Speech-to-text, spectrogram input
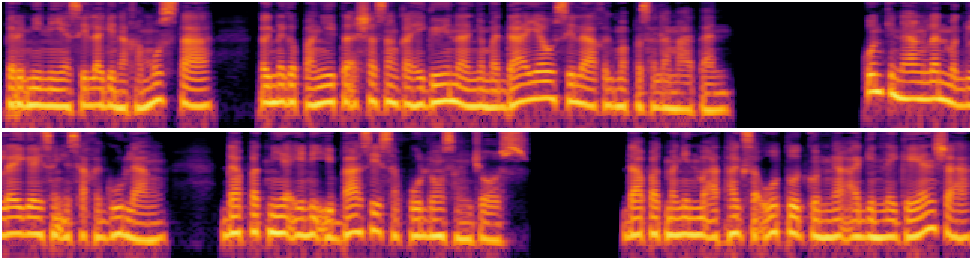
Permi niya sila ginakamusta kag nagapangita siya sang kahigayonan nga madayaw sila kag mapasalamatan. Kung kinahanglan maglaygay sang isa ka gulang, dapat niya iniibase sa pulong sang Dios. Dapat mangin maathag sa utod kung nga agin laygayan siya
